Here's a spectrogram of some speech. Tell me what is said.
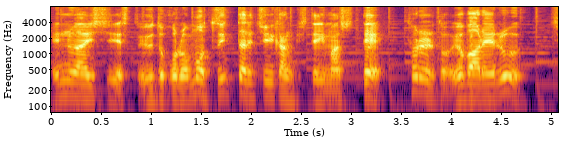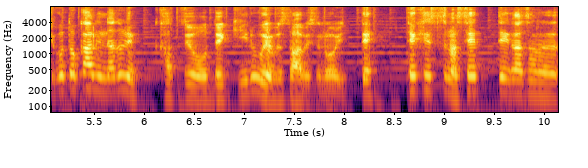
NICS というところもツイッターで注意喚起していましてトレルと呼ばれる仕事管理などに活用できるウェブサービスにおいて適切な設定がされ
